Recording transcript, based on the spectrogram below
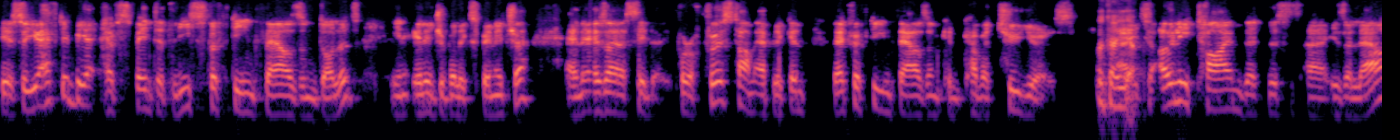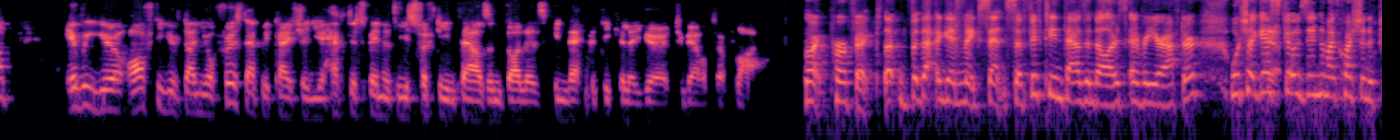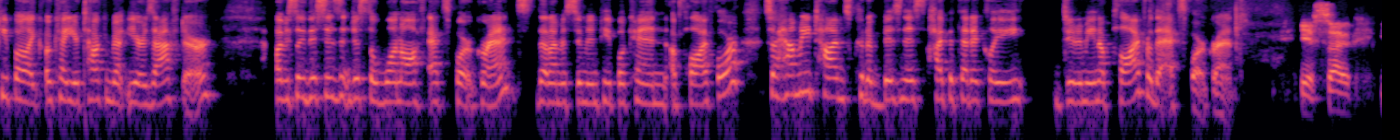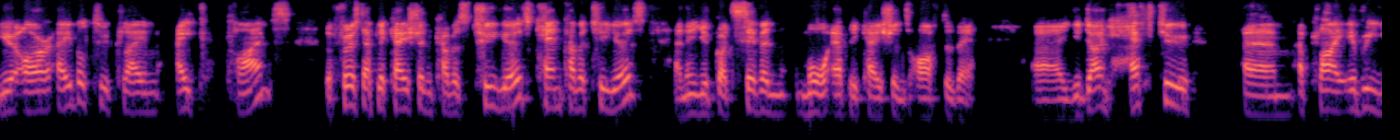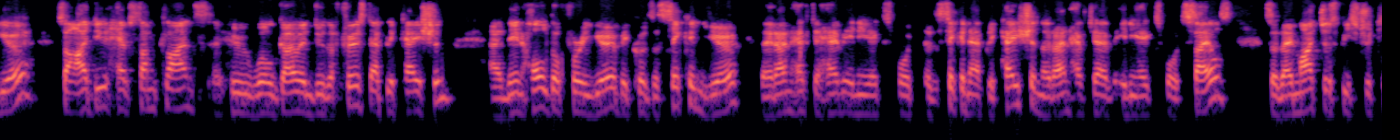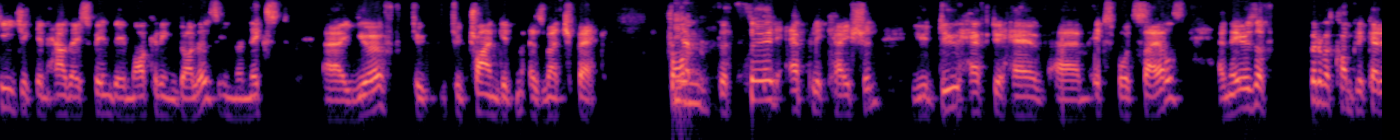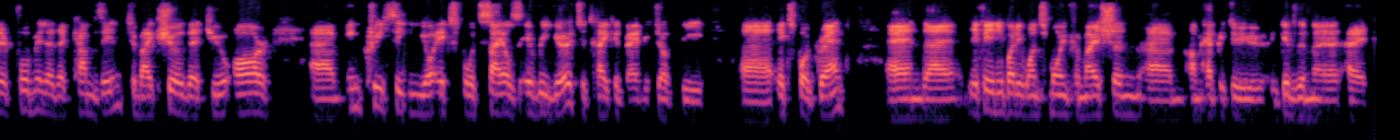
Yeah, so you have to be have spent at least fifteen thousand dollars in eligible expenditure, and as I said, for a first time applicant, that fifteen thousand can cover two years. Okay. Uh, yeah. It's the only time that this uh, is allowed. Every year after you've done your first application, you have to spend at least fifteen thousand dollars in that particular year to be able to apply. Right, perfect. That, but that again makes sense. So fifteen thousand dollars every year after, which I guess Yeah. goes into my question: of people like, okay, you're talking about years after. Obviously, this isn't just a one-off export grant that I'm assuming people can apply for. So, how many times could a business hypothetically, do you know I mean, apply for the export grant? Yes, so you are able to claim eight times. The first application covers two years, can cover two years, and then you've got seven more applications after that. Uh, you don't have to um, apply every year. So I do have some clients who will go and do the first application and then hold off for a year because the second year they don't have to have any export. The second application they don't have to have any export sales. So they might just be strategic in how they spend their marketing dollars in the next uh, year to to try and get as much back. From the third application, you do have to have um, export sales, and there is a bit of a complicated formula that comes in to make sure that you are um, increasing your export sales every year to take advantage of the uh, export grant. And uh, if anybody wants more information, um, I'm happy to give them a, a,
